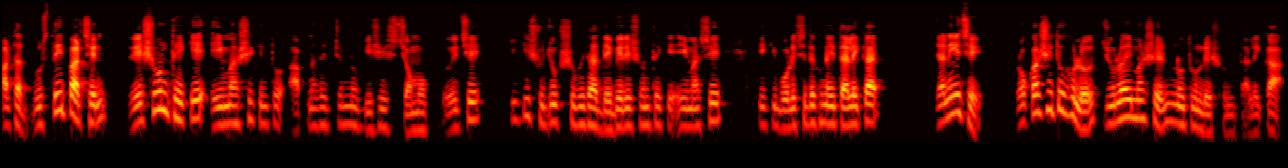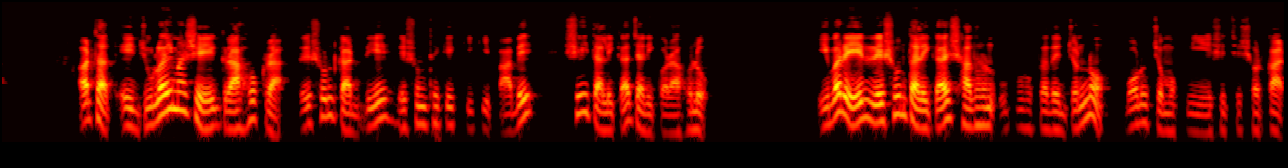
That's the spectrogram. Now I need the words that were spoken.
অর্থাৎ বুঝতেই পারছেন, রেশন থেকে এই মাসে কিন্তু আপনাদের জন্য বিশেষ চমক রয়েছে। কি কি সুযোগ সুবিধা দেবে রেশন থেকে এই মাসে? কি কি বলেছে দেখুন এই তালিকায়। জানিয়েছে, প্রকাশিত হলো জুলাই মাসের নতুন রেশন তালিকা। অর্থাৎ এই জুলাই মাসে গ্রাহকরা রেশন কার্ড দিয়ে রেশন থেকে কি কি পাবে সেই তালিকা জারি করা হলো। এবারের রেশন তালিকায় সাধারণ উপভোক্তাদের জন্য বড় চমক নিয়ে এসেছে সরকার।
